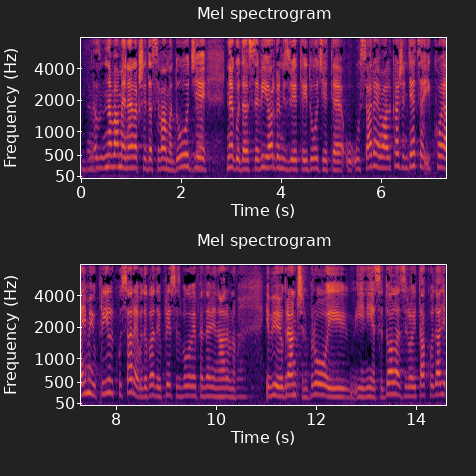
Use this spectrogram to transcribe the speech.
da. na vama je najlakše da se vama dođe, da. nego da se vi organizujete i dođete u, u Sarajevo, ali kažem, djeca i koja imaju priliku u Sarajevu da gledaju presje zbog ove pandemije, naravno, da je bio i ograničen broj i, i nije se dolazilo i tako dalje.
